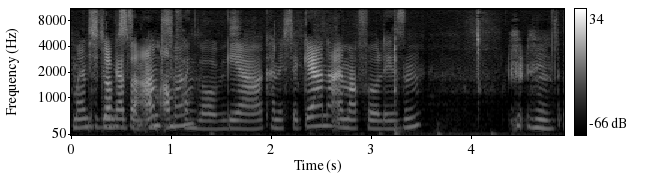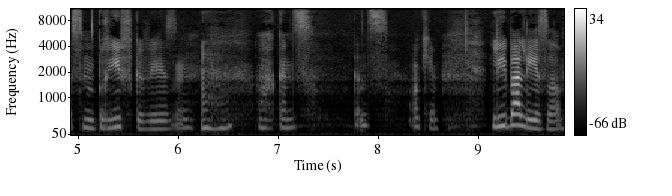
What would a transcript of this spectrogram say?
Meinst Ich du den glaube, es ganz am Anfang? Anfang, glaube ich. Ja, kann ich dir gerne einmal vorlesen. Das ist ein Brief gewesen. Mhm. Ach, ganz, ganz. Okay. Lieber Leser,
